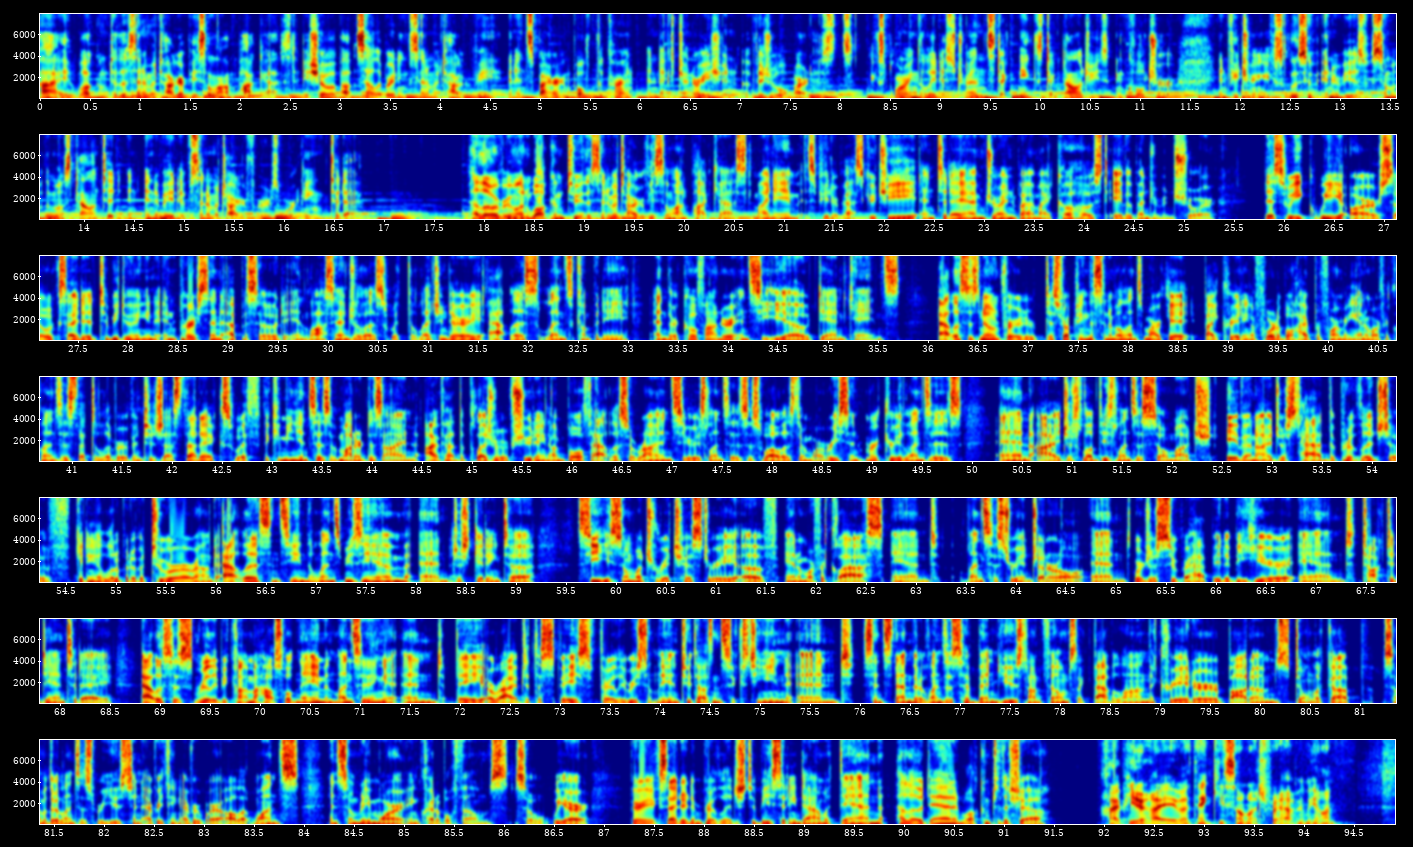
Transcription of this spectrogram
Hi, welcome to the Cinematography Salon podcast, a show about celebrating cinematography and inspiring both the current and next generation of visual artists, exploring the latest trends, techniques, technologies, and culture, and featuring exclusive interviews with some of the most talented and innovative cinematographers working today. Hello, everyone. Welcome to the Cinematography Salon podcast. My name is Peter Pascucci, and today I'm joined by my co host, Ava Benjamin Shore. This week, we are so excited to be doing an in person episode in Los Angeles with the legendary Atlas Lens Company and their co founder and CEO, Dan Kanes. Atlas is known for disrupting the cinema lens market by creating affordable, high performing anamorphic lenses that deliver vintage aesthetics with the conveniences of modern design. I've had the pleasure of shooting on both Atlas Orion series lenses as well as their more recent Mercury lenses and I just love these lenses so much. Ava and I just had the privilege of getting a little bit of a tour around Atlas and seeing the Lens Museum and just getting to see so much rich history of anamorphic glass and lens history in general. And we're just super happy to be here and talk to Dan today. Atlas has really become a household name in lensing, and they arrived at the space fairly recently in 2016. And since then, their lenses have been used on films like Babylon, The Creator, Bottoms, Don't Look Up. Some of their lenses were used in Everything Everywhere All at Once, and so many more incredible films. So we are very excited and privileged to be sitting down with Dan. Hello, Dan, and welcome to the show. Hi, Peter. Hi, Ava. Thank you so much for having me on.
